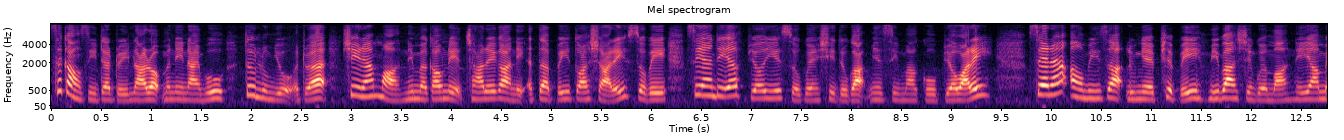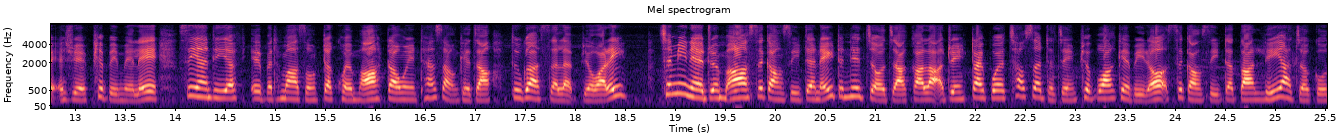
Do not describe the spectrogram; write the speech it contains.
စစ်ကောင်စီတပ်တွေလာတော့မနေနိုင်ဘူးသူ့လူမျိုးအတွက်ရှေ့တန်းမှာနေမကောင်းတဲ့ဂျားတွေကနေအသက်ပေးသွားရှာတယ်ဆိုပြီး CNDF ပြောရေးဆိုခွင့်ရှိသူကမြင်စီမကိုပြောပါတယ်ဆယ်တန်းအောင်ပြီးစလူငယ်ဖြစ်ပြီးမိဘရှင်ခွင်မှာနေရမယ့်အရွယ်ဖြစ်ပေမဲ့လည်း CNDF ရဲ့ပထမဆုံးတက်ခွဲမှာတာဝန်ထမ်းဆောင်ခဲ့ကြောင်းသူကဆက်လက်ပြောပါတယ် ချင်းပြည်နယ်အတွင်းမှာစစ်ကောင်စီတပ်နဲ့တနစ်ကျော်ကြာကာလအတွင်းတိုက်ပွဲ62ကြိမ်ဖြစ်ပွားခဲ့ပြီးတော့စစ်ကောင်စီတပ်သား400ကျော်ကို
